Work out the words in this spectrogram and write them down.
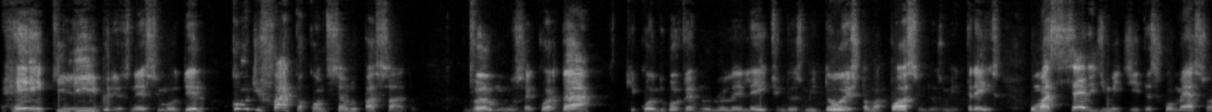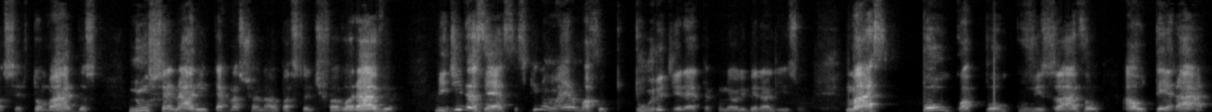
reequilíbrios nesse modelo, como de fato aconteceu no passado. Vamos nos recordar que quando o governo Lula é eleito em 2002, toma posse em 2003, uma série de medidas começam a ser tomadas num cenário internacional bastante favorável, medidas essas que não eram uma ruptura direta com o neoliberalismo, mas pouco a pouco visavam alterar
